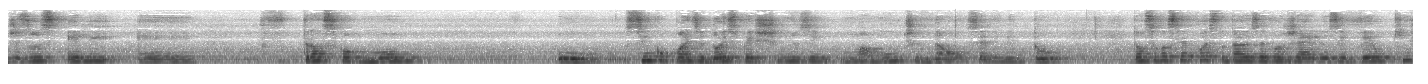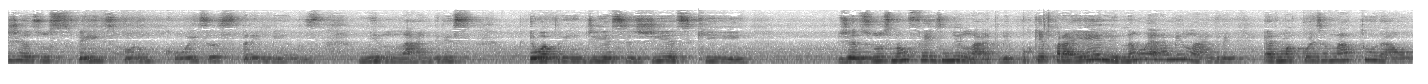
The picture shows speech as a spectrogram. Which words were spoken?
Jesus ele é, transformou o cinco pães e dois peixinhos em uma multidão se alimentou. Então, se você for estudar os evangelhos e ver o que Jesus fez, foram coisas tremendas, milagres. Eu aprendi esses dias que Jesus não fez milagre, porque para ele não era milagre, era uma coisa natural.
